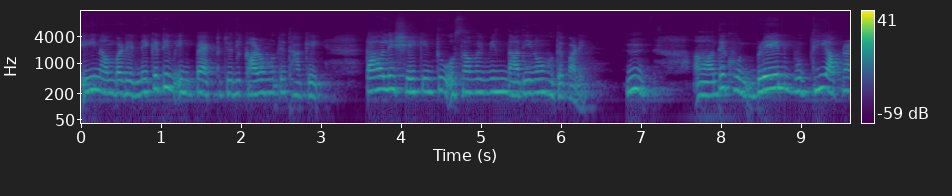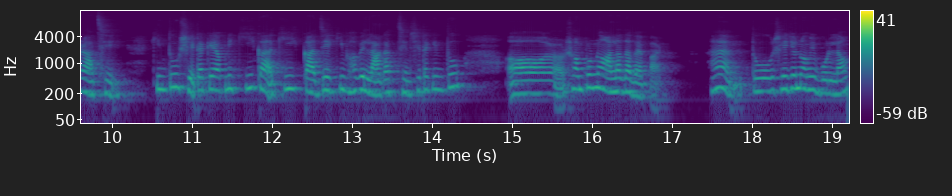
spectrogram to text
এই নাম্বারের নেগেটিভ ইম্প্যাক্ট যদি কারোর মধ্যে থাকে, তাহলে সে কিন্তু ওসামিন নাদিনও হতে পারে। হুম? দেখুন ব্রেন বুদ্ধি আপনার আছে, কিন্তু সেটাকে আপনি কী কা- কী কাজে কীভাবে লাগাচ্ছেন, সেটা কিন্তু সম্পূর্ণ আলাদা ব্যাপার। হ্যাঁ তো সেই জন্য আমি বললাম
